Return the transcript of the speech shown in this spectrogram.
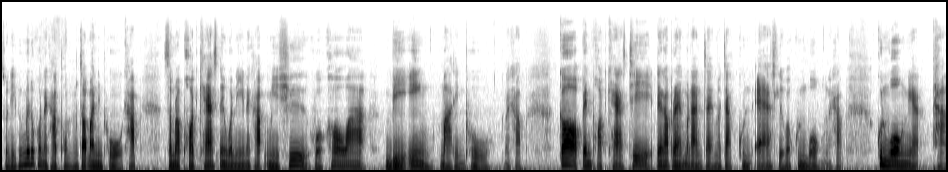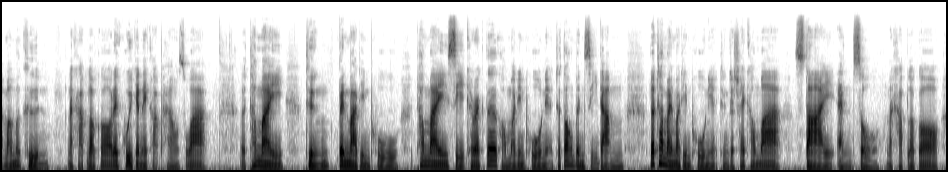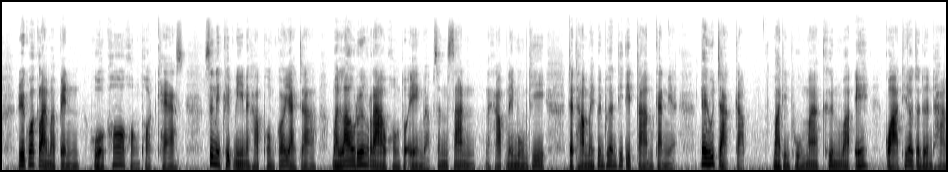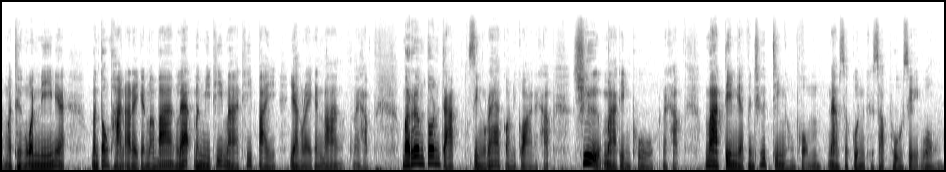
สวัสดีเพื่อนๆทุกคนนะครับ ผมจอบมานินพูครับสำหรับพอดแคสต์ในวันนี้นะครับ มีชื่อหัวข้อว่า being Martin p o o นะครับก็เป็นพอดแคสต์ที่ได้รับแรงบันดาลใจมาจากคุณแอชหรือว่าคุณวงนะครับ คุณวงเนี่ยถามมาเมื่อคืนนะครับ แล้วก็ได้คุยกันในคลับเฮาส์ว่า ทำไมถึงเป็นมาตินพูทำไมสีคาแรคเตอร์ของมาตินพูเนี่ยจะต้องเป็นสีดำ แล้วทำไมมาตินพูเนี่ยถึงจะใช้คำว่า style and soul นะครับ แล้วก็เรียกว่ากลายมาเป็นหัวข้อของพอดแคสต์ ซึ่งในคลิปนี้นะครับผมก็อยากจะมาเล่าเรื่องราวของตัวเองแบบสั้นๆนะครับ ในมุมที่จะทำให้เพื่อนๆที่ติดตามกันเนี่ยได้รู้จักกับมาตินพูมากขึ้นว่า เอ๊ะ กว่าที่เราจะเดินทางมาถึงวันนี้เนี่ย มันต้องผ่านอะไรกันมาบ้าง และมันมีที่มาที่ไปอย่างไรกันบ้างนะครับ มาเริ่มต้นจากสิ่งแรกก่อนดีกว่านะครับ ชื่อมาตินพูนะครับ มาตินเนี่ยเป็นชื่อจริงของผม นามสกุลคือซับพูสิริวงศ์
